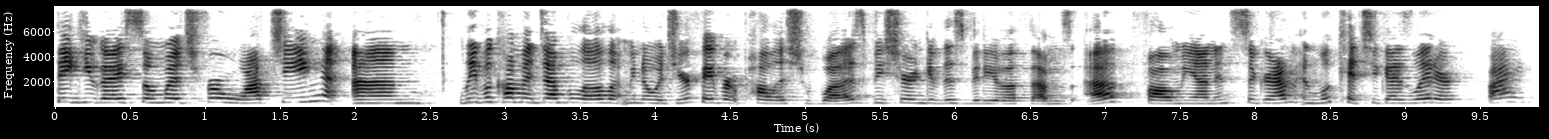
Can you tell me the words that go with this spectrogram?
thank you guys so much for watching. Um, leave a comment down below. Let me know what your favorite polish was. Be sure and give this video a thumbs up. Follow me on Instagram, and we'll catch you guys later. Bye.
